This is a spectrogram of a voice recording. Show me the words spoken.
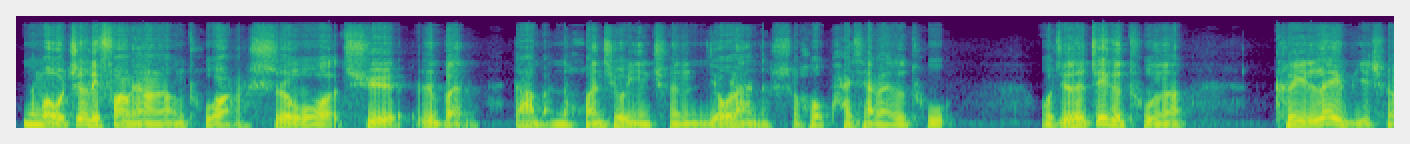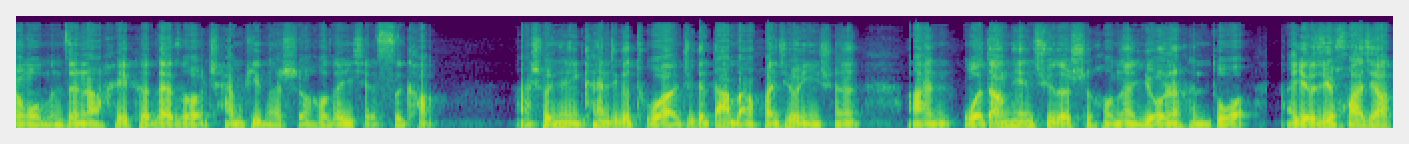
那么我这里放两张图啊，是我去日本大阪的环球影城游览的时候拍下来的图。我觉得这个图呢，可以类比成我们增长黑客在做产品的时候的一些思考啊。首先你看这个图啊，这个大阪环球影城啊，我当天去的时候呢，游人很多啊。有句话叫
